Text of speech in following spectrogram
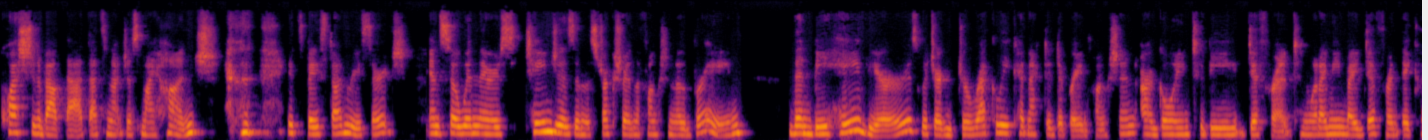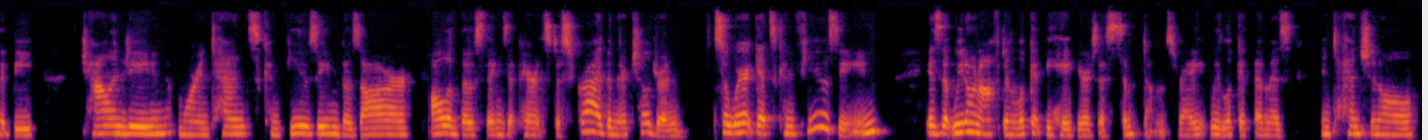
question about that. That's not just my hunch, it's based on research. And so when there's changes in the structure and the function of the brain, then behaviors, which are directly connected to brain function, are going to be different. And what I mean by different, they could be challenging, more intense, confusing, bizarre, all of those things that parents describe in their children. So, where it gets confusing is that we don't often look at behaviors as symptoms, right? We look at them as intentional,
